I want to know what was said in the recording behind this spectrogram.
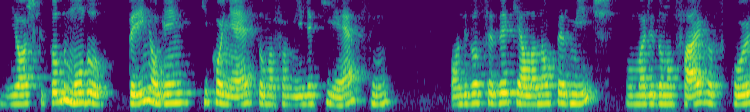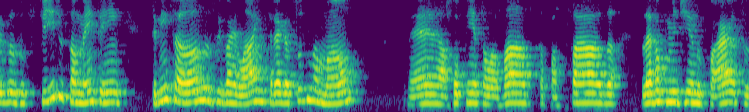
e eu acho que todo mundo tem alguém que conhece ou na família que é assim, onde você vê que ela não permite, o marido não faz as coisas, o filho também tem 30 anos e vai lá, entrega tudo na mão, né? A roupinha tá lavada, tá passada, leva a comidinha no quarto,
